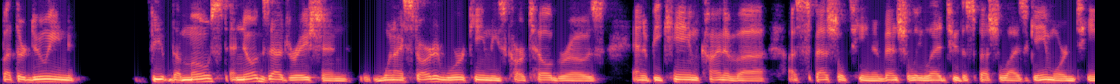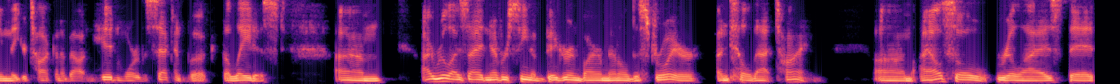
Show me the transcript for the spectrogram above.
but they're doing the, the most, and no exaggeration, when I started working these cartel grows and it became kind of a, a specialty and eventually led to the specialized game warden team that you're talking about in Hidden War, the second book, the latest. Um, I realized I had never seen a bigger environmental destroyer until that time. Um, I also realized that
